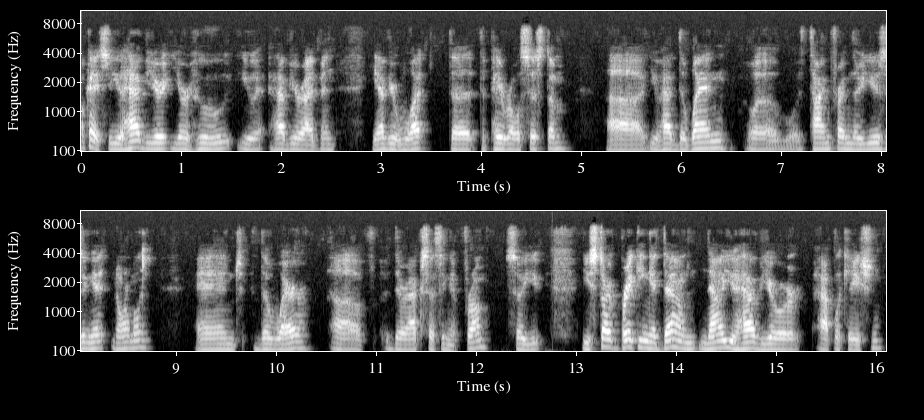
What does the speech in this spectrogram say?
Okay, so you have your your who, you have your admin you have your what, the, the payroll system. Uh, you have the when, uh, time frame they're using it normally, and the where uh, they're accessing it from. So you you start breaking it down. Now you have your application,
